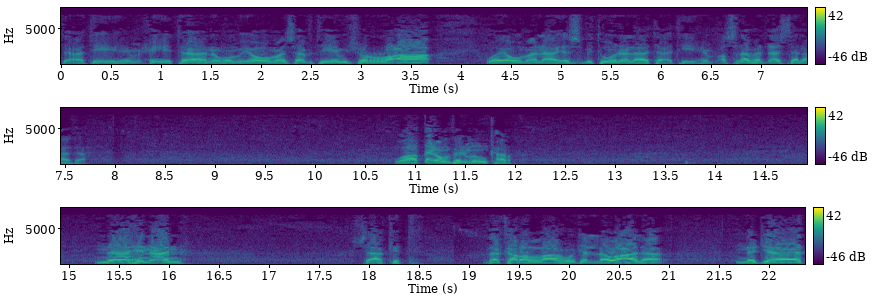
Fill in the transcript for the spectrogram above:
تأتيهم حيتانهم يوم سبتهم شرعا ويوم لا يسبتون لا تأتيهم. أصناف الناس ثلاثة. واقع في المنكر. ناه عنه. ساكت. ذكر الله جل وعلا نجاة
